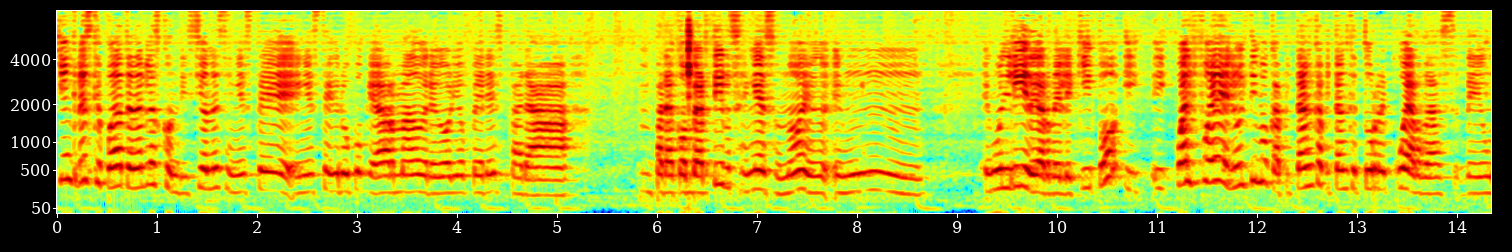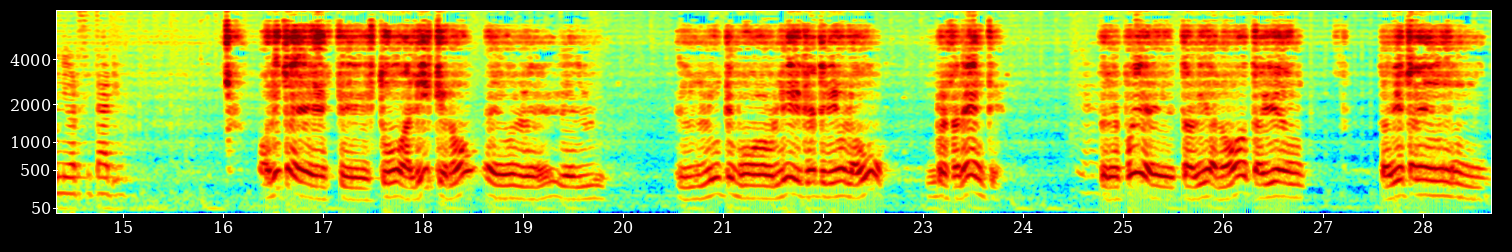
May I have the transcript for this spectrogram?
¿Quién crees que pueda tener las condiciones en este, en este grupo que ha armado Gregorio Pérez para, para convertirse en eso, ¿no? En, un, en un líder del equipo. ¿Y, cuál fue el último capitán, capitán que tú recuerdas de universitario? Ahorita este, estuvo Alique, ¿no? El, el, último líder que ha tenido la U un referente. Pero después eh, todavía no, todavía, todavía están en,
